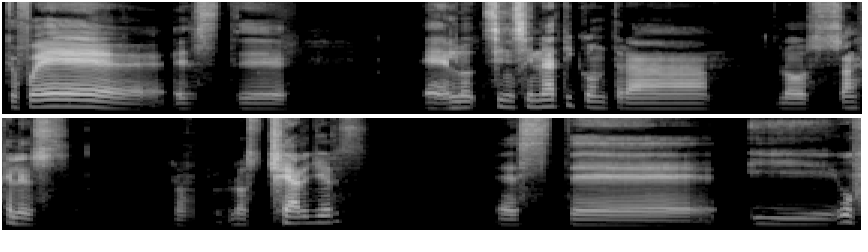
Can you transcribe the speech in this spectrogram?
Que fue. Este. Eh, Cincinnati contra Los Ángeles. Los, los Chargers. Este. Y. Uff.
